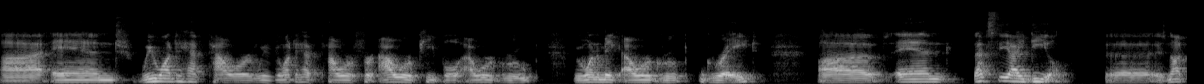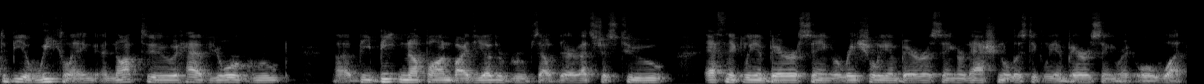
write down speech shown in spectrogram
uh, and we want to have power and we want to have power for our people our group we want to make our group great. Uh, and that's the ideal, uh, is not to be a weakling and not to have your group uh, be beaten up on by the other groups out there. That's just too ethnically embarrassing or racially embarrassing or nationalistically embarrassing, right? Or what?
